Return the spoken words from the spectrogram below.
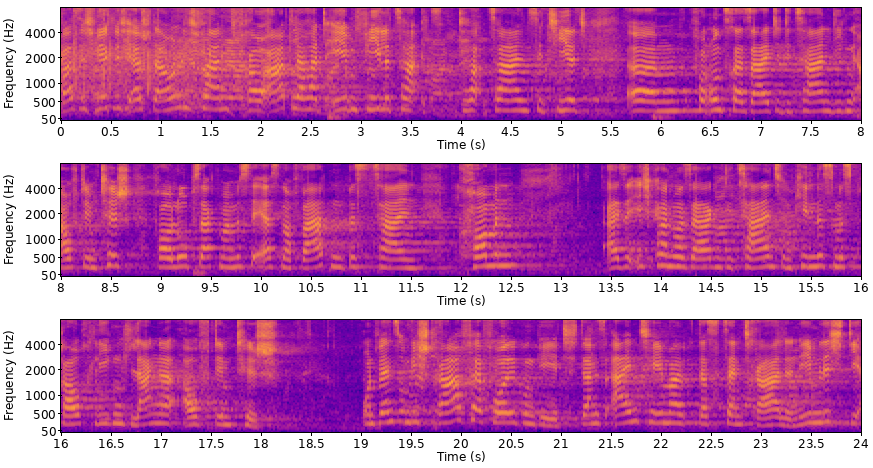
was ich wirklich erstaunlich fand, Frau Adler hat eben viele Zahlen zitiert von unserer Seite. Die Zahlen liegen auf dem Tisch. Frau Lob sagt, man müsste erst noch warten, bis Zahlen kommen. Also ich kann nur sagen, die Zahlen zum Kindesmissbrauch liegen lange auf dem Tisch. Und wenn es um die Strafverfolgung geht, dann ist ein Thema das Zentrale, nämlich die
